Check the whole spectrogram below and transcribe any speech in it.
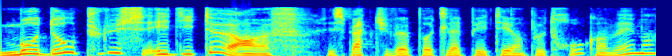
Modo plus éditeur. J'espère que tu vas pas te la péter un peu trop quand même.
